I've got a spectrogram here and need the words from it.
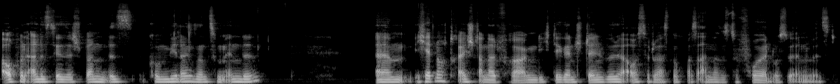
auch wenn alles sehr, sehr spannend ist, kommen wir langsam zum Ende. Ähm, ich hätte noch drei Standardfragen, die ich dir gerne stellen würde, außer du hast noch was anderes, was du vorher loswerden willst.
